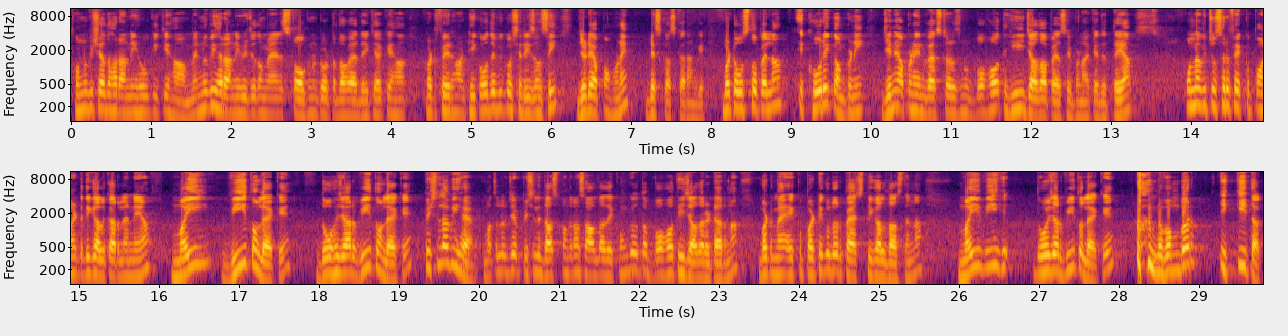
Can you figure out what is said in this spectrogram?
ਤੁਹਾਨੂੰ ਵੀ ਸ਼ਾਇਦ ਹੈਰਾਨੀ ਹੋਊਗੀ ਕਿ ਹਾਂ, ਮੈਨੂੰ ਵੀ ਹੈਰਾਨੀ ਹੋਈ ਜਦੋਂ ਮੈਂ ਸਟਾਕ ਨੂੰ ਟੁੱਟਦਾ ਹੋਇਆ ਦੇਖਿਆ ਕਿ ਹਾਂ ਬਟ ਫਿਰ ਹਾਂ, ਠੀਕ ਉਹਦੇ ਵੀ ਕੁਝ ਰੀਜ਼ਨ ਸੀ, ਜਿਹੜੇ ਆਪਾਂ ਹੁਣੇ ਡਿਸਕਸ ਕਰਾਂਗੇ। ਬਟ ਉਸ ਤੋਂ ਪਹਿਲਾਂ ਇੱਕ ਹੋਰ ਇੱਕ ਕੰਪਨੀ ਜਿਹਨੇ ਆਪਣੇ ਇਨਵੈਸਟਰਸ ਨੂੰ ਬਹੁਤ ਹੀ ਜ਼ਿਆਦਾ ਪੈਸੇ ਬਣਾ ਕੇ ਦਿੱਤੇ ਆ, ਉਹਨਾਂ ਵਿੱਚੋਂ ਸਿਰਫ ਇੱਕ ਪੁਆਇੰਟ ਦੀ ਗੱਲ ਕਰ ਲੈਂਦੇ ਆ। ਮਈ 20 ਤੋਂ ਲੈ ਕੇ 2020 ਤੋਂ ਲੈ ਕੇ ਪਿਛਲਾ ਵੀ ਹੈ। ਮਤਲਬ ਜੇ ਪਿਛਲੇ 10-15 ਸਾਲ ਦਾ ਦੇਖੋਗੇ, ਉਹ ਤਾਂ ਬਹੁਤ ਹੀ ਜ਼ਿਆਦਾ ਰਿਟਰਨ ਆ। ਬਟ ਮੈਂ ਇੱਕ ਪਾਰਟਿਕੂਲਰ ਪੈਚ ਦੀ ਗੱਲ ਦੱਸ ਦਿੰਦਾ। ਮਈ 20 2020 ਤੋਂ ਲੈ ਕੇ ਨਵੰਬਰ 21 ਤੱਕ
